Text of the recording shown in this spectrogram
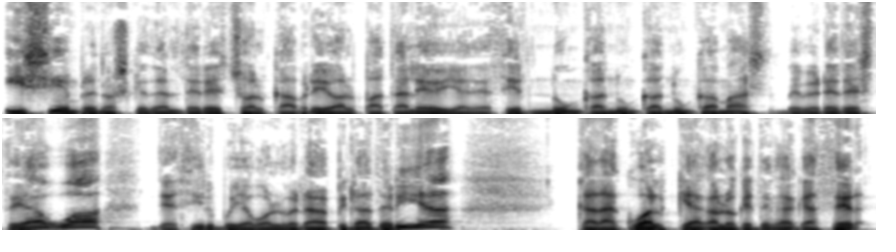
y siempre nos queda el derecho al cabreo, al pataleo y a decir nunca, nunca, nunca más beberé de este agua, decir voy a volver a la piratería cada cual que haga lo que tenga que hacer,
